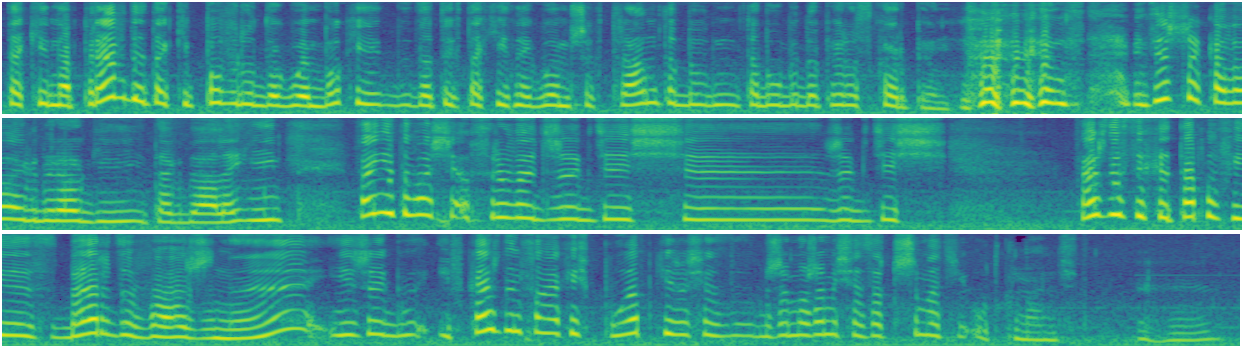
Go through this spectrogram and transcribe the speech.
takie naprawdę taki powrót do głębokiej, do tych takich najgłębszych traum, to, był, to byłby dopiero skorpion. więc, więc jeszcze kawałek drogi i tak dalej. I fajnie to właśnie obserwować, że gdzieś, e, że gdzieś każdy z tych etapów jest bardzo ważny i że i w każdym są jakieś pułapki, że, się, że możemy się zatrzymać i utknąć. Mhm.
